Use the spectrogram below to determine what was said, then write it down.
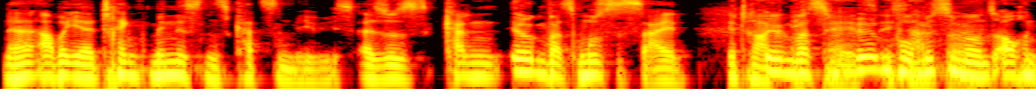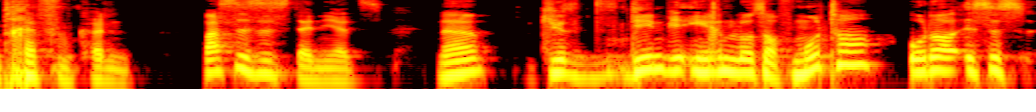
Ne? Aber ihr tränkt mindestens Katzenbabys. Also es kann, irgendwas muss es sein. Irgendwas, irgendwo müssen wir uns auch ein Treffen können. Was ist es denn jetzt? Ne? Ge- Gehen wir ehrenlos auf Mutter oder ist es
